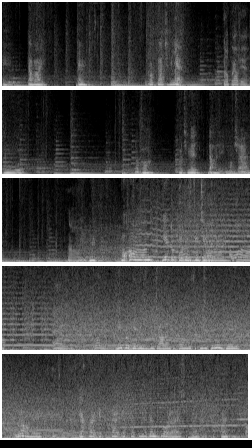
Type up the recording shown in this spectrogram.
Ej, dawaj. Ej. Poplać mnie. No prawie. Kur. No to chodźmy dalej może. No. Bo on! Jego kiedyś widziałem. Ała! Ej, co jest? Jego kiedyś widziałem, tylko on jest jakiś gruby, ulany. Widzę. Jak, ta, jak, ta, jak taki jeden koleś. Ale O,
